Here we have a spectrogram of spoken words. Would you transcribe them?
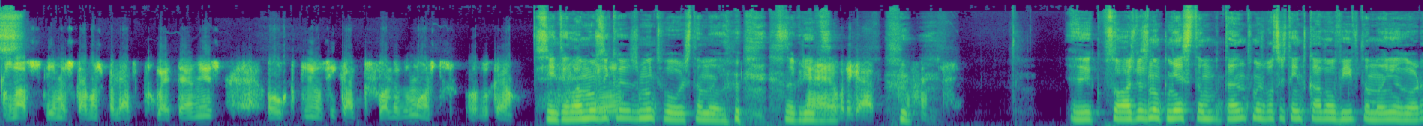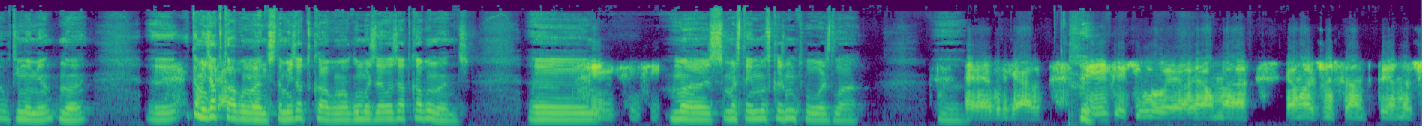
os nossos temas que estavam espalhados por coletâneas ou que tinham ficado por fora do monstro ou do cão. Sim, tem lá músicas muito boas também. Só queria dizer. É, obrigado. Eh, que o pessoal às vezes não conhece tanto, mas vocês têm tocado ao vivo também agora, ultimamente, não é? Uh, e também já tocavam antes, também já tocavam, algumas delas já tocavam antes. Uh, sim, sim, sim. Mas, mas tem músicas muito boas de lá. Uh, é, obrigado. Sim, aquilo é, é, uma, é uma junção de temas,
